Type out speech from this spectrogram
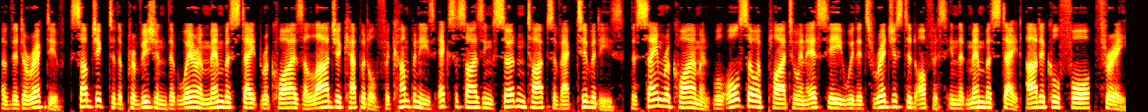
of the directive, subject to the provision that where a member state requires a larger capital for companies exercising certain types of activities, the same requirement will also apply to an SE with its registered office in that member state Article 4 3.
